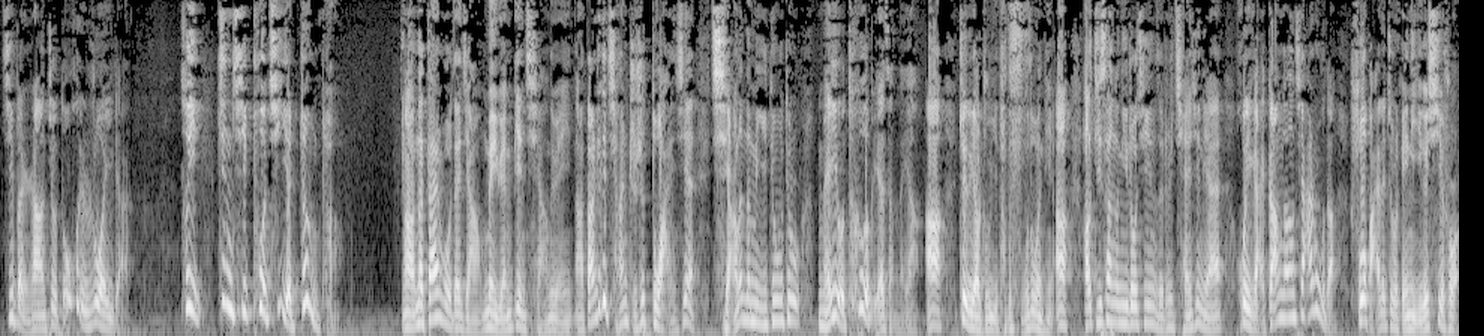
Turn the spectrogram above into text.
基本上就都会弱一点。所以近期破七也正常。啊，那待会儿我再讲美元变强的原因啊。当然，这个强只是短线强了那么一丢丢，没有特别怎么样啊。这个要注意它的幅度问题啊。好，第三个逆周期因子，这是前些年汇改刚刚加入的，说白了就是给你一个系数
